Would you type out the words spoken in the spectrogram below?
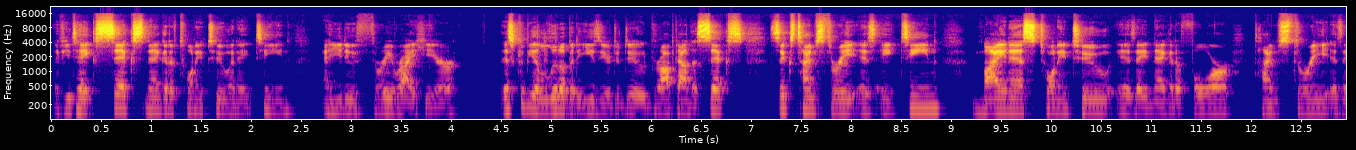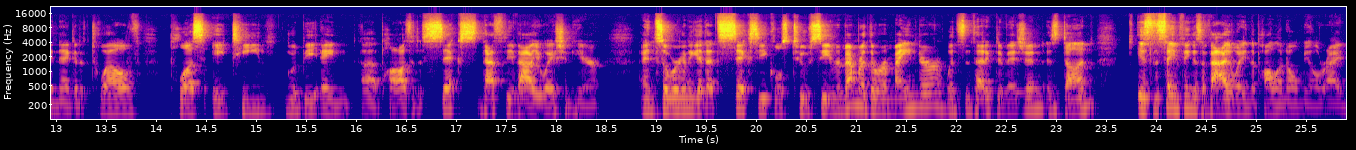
if you take 6, negative 22, and 18, and you do 3 right here, this could be a little bit easier to do. Drop down to 6. 6 times 3 is 18, minus 22 is a negative 4, times 3 is a negative 12, plus 18 would be a uh, positive 6. That's the evaluation here. And so we're going to get that 6 equals 2c. Remember, the remainder, when synthetic division is done, is the same thing as evaluating the polynomial, right?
